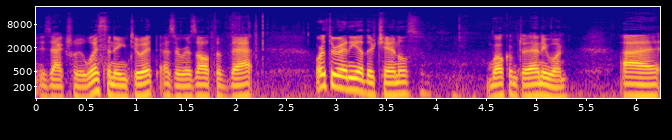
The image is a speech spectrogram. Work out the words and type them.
is actually listening to it as a result of that, or through any other channels. Welcome to anyone. Uh,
